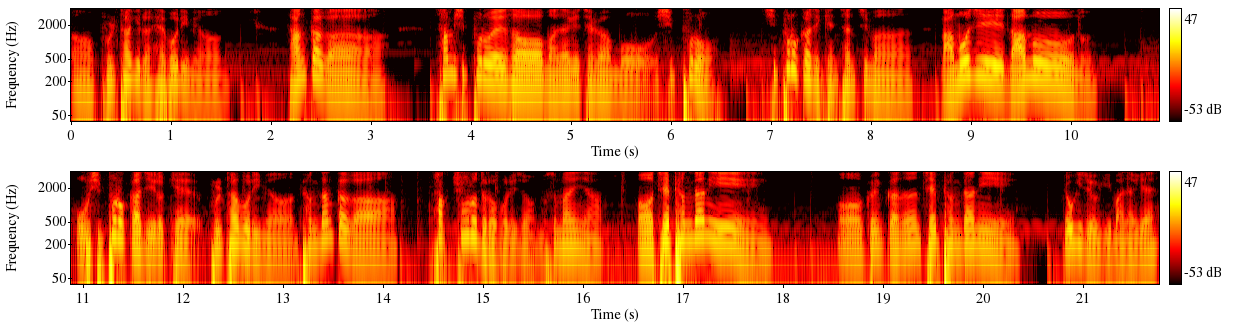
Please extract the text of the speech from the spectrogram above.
어, 불타기를 해버리면 단가가 30%에서 만약에 제가 뭐 10% 10%까지 괜찮지만 나머지 남은 50%까지 이렇게 불타버리면 평단가가 확 줄어들어 버리죠. 무슨 말이냐. 어 제 평단이 어 그러니까는 제 평단이 여기죠 여기 만약에.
